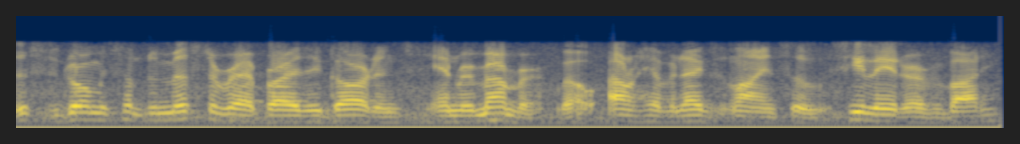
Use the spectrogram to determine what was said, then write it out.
this is Grow Me Something Mr. Rat Bridey Gardens. And remember, well, I don't have an exit line, so see you later, everybody.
